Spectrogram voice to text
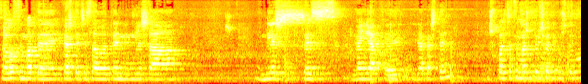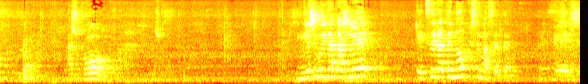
zau, zenbat eh, ikastetxe zaudeten inglesa, inglesez gaiak eh, irakasten. Esko altzatzen bat zute bizkat ikusteko? Asko. Ingleseko irakasle etzeratenok zen bazeaten. Ez,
